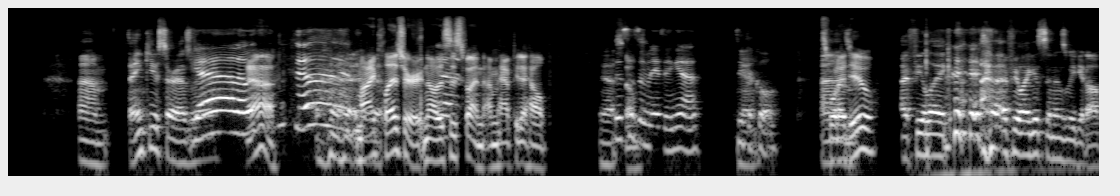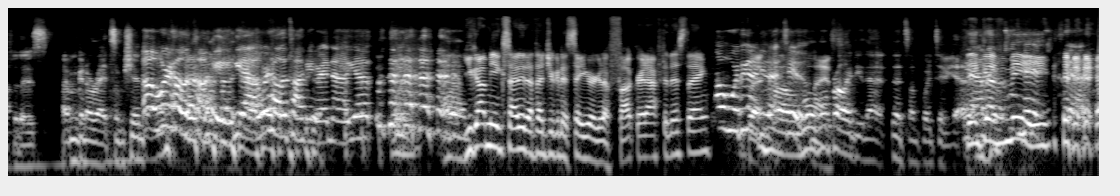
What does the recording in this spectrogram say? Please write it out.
Um, thank you, Sir Ezra. Yeah. That was Yeah. so good. My pleasure. No, this Yeah. is fun. I'm happy to help. Yeah. This So- is amazing. Yeah. Super Yeah. cool. That's what I Um, do. I feel like I feel like as soon as we get off of this, I'm gonna write some shit. Oh, we're hella talking. Yeah, we're hella talking right now. Yep. Um, You got me excited. I thought you were gonna say you were gonna fuck right after this thing. oh, we're gonna do that no, too. We'll, we'll probably do that at some point too. Yeah. Yeah, Think like of me. Yeah.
